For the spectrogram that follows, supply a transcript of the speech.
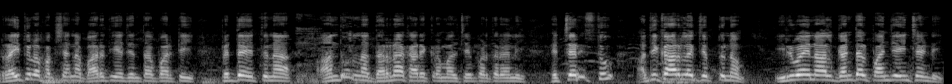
రైతుల పక్షాన భారతీయ జనతా పార్టీ పెద్ద ఎత్తున ఆందోళన ధర్నా కార్యక్రమాలు చేపడతారని హెచ్చరిస్తూ అధికారులకు చెప్తున్నాం. ఇరవై నాలుగు గంటలు పనిచేయించండి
